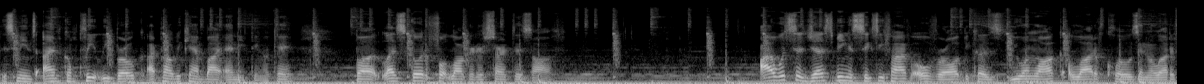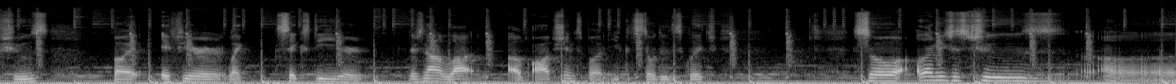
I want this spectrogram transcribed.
this means I'm completely broke. I probably can't buy anything, okay? But let's go to Footlocker to start this off. I would suggest being a 65 overall because you unlock a lot of clothes and a lot of shoes. But if you're like 60 or there's not a lot of options, but you could still do this glitch. So let me just choose. Uh,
